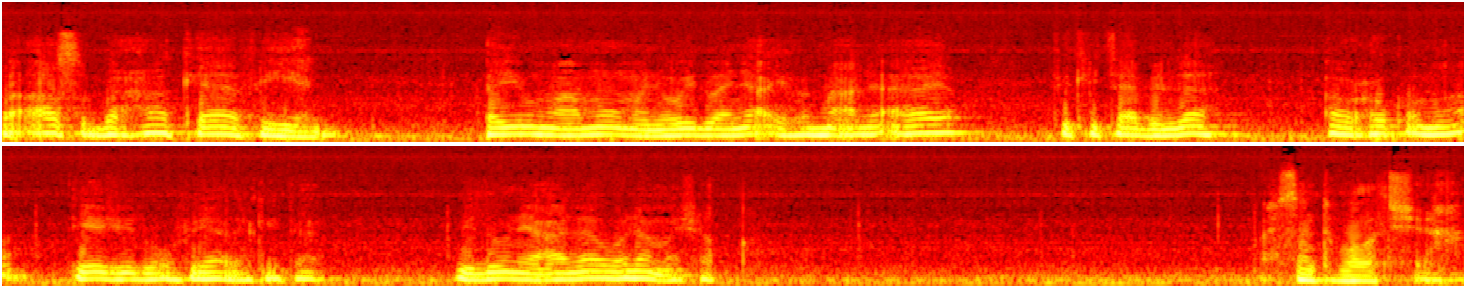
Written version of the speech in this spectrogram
فأصبح كافيا. أي مأموم يريد أن يعرف معنى آية في كتاب الله أو حكمها يجده في هذا الكتاب بدون علا ولا مشقة. أحسنتم فضيلة الشيخ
